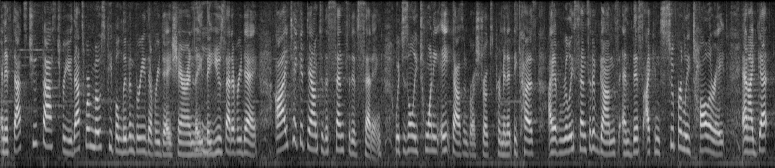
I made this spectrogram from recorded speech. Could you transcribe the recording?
And if that's too fast for you, that's where most people live and breathe every day, Sharon. They, they mm-hmm. use that every day. I take it down to the sensitive setting, which is only 28,000 brush strokes per minute because I have really sensitive gums and this I can superly tolerate and I get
